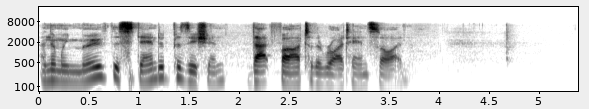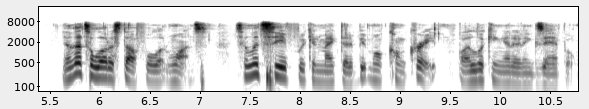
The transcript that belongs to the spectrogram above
and then we move the standard position that far to the right-hand side. Now that's a lot of stuff all at once. So let's see if we can make that a bit more concrete by looking at an example.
